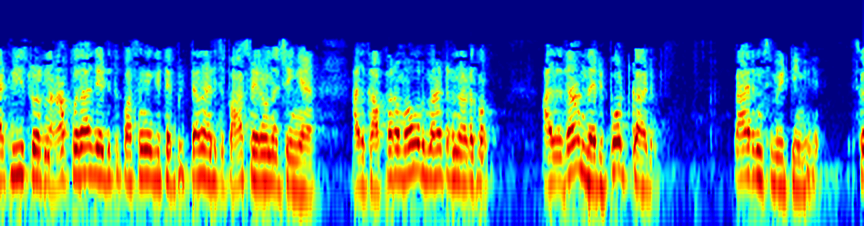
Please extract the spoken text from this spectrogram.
அட்லீஸ்ட் ஒரு நாற்பதாவது எடுத்து பசங்க கிட்ட பிட்டெல்லாம் அடிச்சு பாஸ் ஆயிரும்னு வச்சுங்க அதுக்கப்புறமா ஒரு மேட்டர் நடக்கும். அதுதான் அந்த report card parents meeting so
